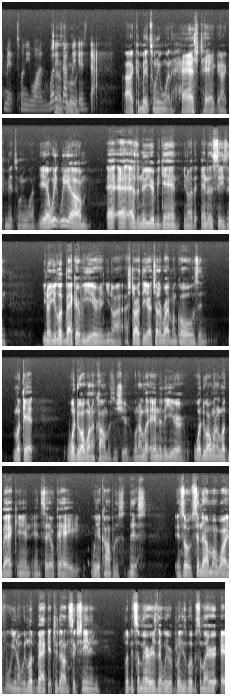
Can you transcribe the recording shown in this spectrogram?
Commit 21. What exactly Absolutely. is that? I commit 21. Hashtag I commit 21. Yeah, we we um a, a, as the new year began, you know, at the end of the season, you know, you look back every year, and you know, I, start the year, I try to write my goals and look at what do I want to accomplish this year. When I look end of the year, what do I want to look back and and say, okay, hey, we accomplished this. And so sitting down with my wife, you know, we look back at 2016 and looked at some areas that we were pleased with, but some other eh,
